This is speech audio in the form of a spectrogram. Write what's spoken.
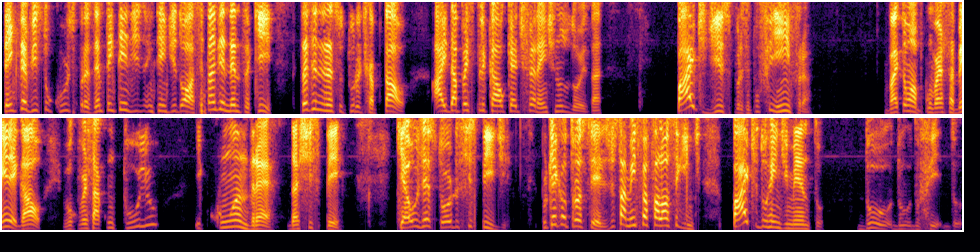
tem que ter visto o curso, por exemplo, tem entendido, entendido ó, você está entendendo isso aqui? Você está entendendo a estrutura de capital? Aí dá para explicar o que é diferente nos dois, né? Parte disso, por exemplo, o FIINFRA, vai ter uma conversa bem legal. Eu vou conversar com o Túlio e com o André, da XP, que é o gestor do XPID. Por que, que eu trouxe eles? Justamente para falar o seguinte: parte do rendimento do, do, do, FI, do,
